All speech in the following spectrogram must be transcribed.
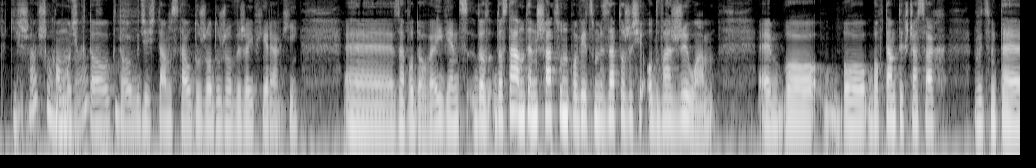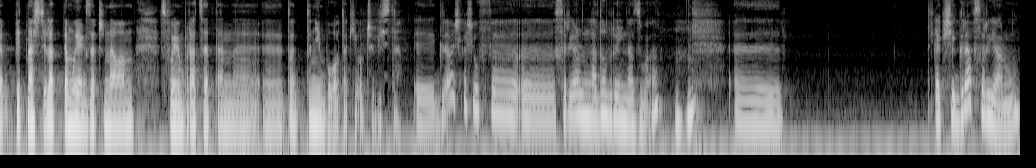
Taki szacun Komuś, nawet. kto, kto gdzieś tam stał dużo, dużo wyżej w hierarchii e, zawodowej, więc do, dostałam ten szacun powiedzmy za to, że się odważyłam, e, bo, bo, bo w tamtych czasach, powiedzmy te 15 lat temu, jak zaczynałam swoją pracę, ten, e, to, to nie było takie oczywiste. Y, Grałaś, Kasiu, w y, serialu Na dobre i na złe. Mhm. Y, Jak się gra w serialu,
